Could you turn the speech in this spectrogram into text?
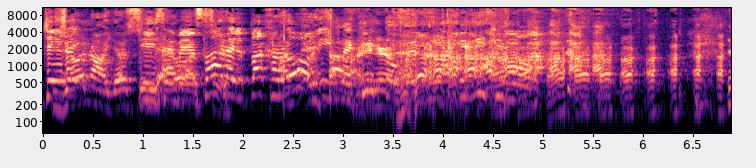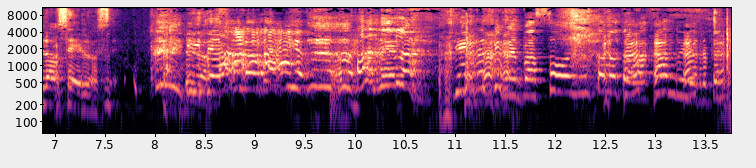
llega Yo y- no, yo sí y se me así. para el pájaro y me quito, güey, rapidísimo. Lo sé, lo sé. Y te hablo rápido. Adela, ¿qué crees que me pasó? Yo estaba trabajando y de repente.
